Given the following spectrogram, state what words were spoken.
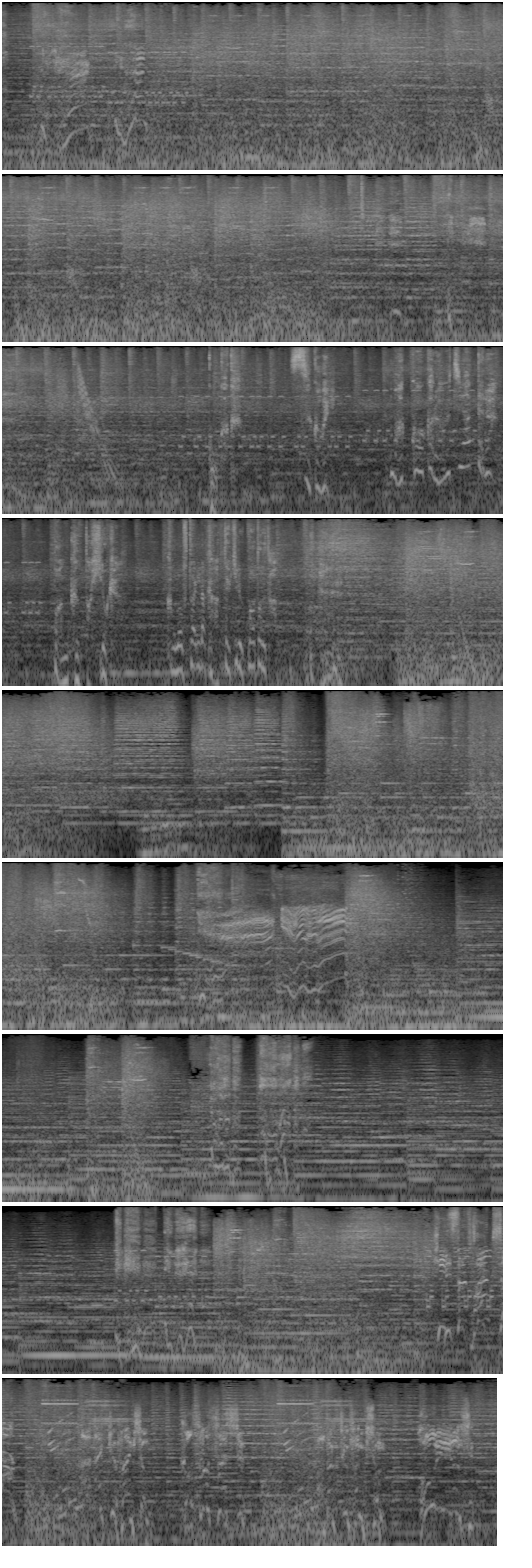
合格。すごい。真っ向から打ち合ってる。バン君とヒロ君。この二人だからできるバトルだ 必殺ファンクション attack function cosmo slash attack function holy lance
